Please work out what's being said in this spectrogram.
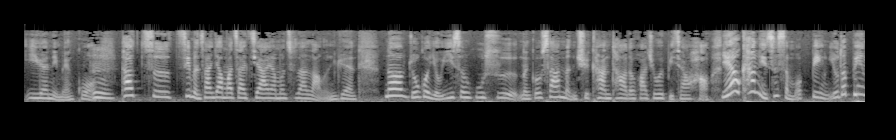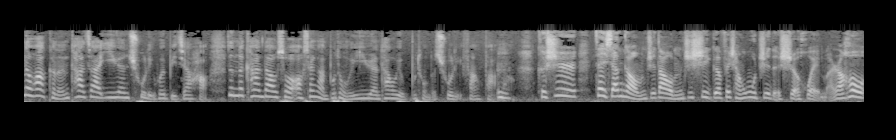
医院里面过，嗯，他是基本上要么在家，要么是在老人院。那如果有医生护士能够上门去看他的话，就会比较好。也要看你是什么病，有的病的话，可能他在医院处理会比较好。真的看到说，哦，香港不同的医院，它会有不同的处理方法。嗯，可是，在香港，我们知道，我们这是一个非常物质的社会嘛，然后。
